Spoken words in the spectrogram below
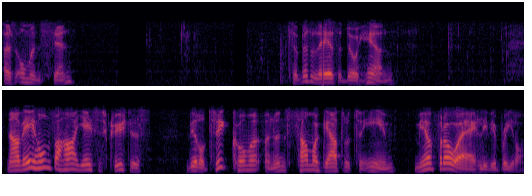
als um en Sinn. Så ein bisschen lesen. När vi unser Herr Jesus Christus wil terugkomen en ons samengatheren zu ihm, mir Frau eigentlich, liebe Brüder.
